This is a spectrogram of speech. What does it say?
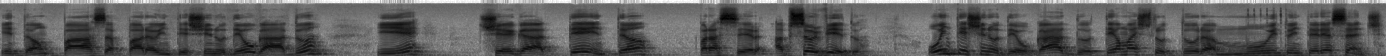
então passa para o intestino delgado e chega até então para ser absorvido. O intestino delgado tem uma estrutura muito interessante.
